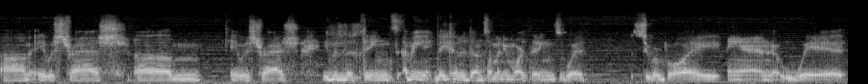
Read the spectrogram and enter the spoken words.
Um, it was trash. Um, it was trash. Even the things. I mean, they could have done so many more things with Superboy and with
